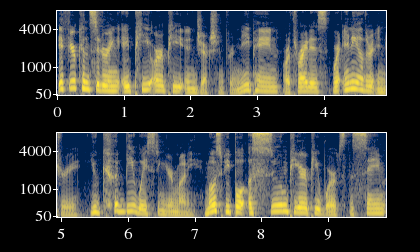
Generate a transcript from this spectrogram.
If you're considering a PRP injection for knee pain, arthritis, or any other injury, you could be wasting your money. Most people assume PRP works the same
